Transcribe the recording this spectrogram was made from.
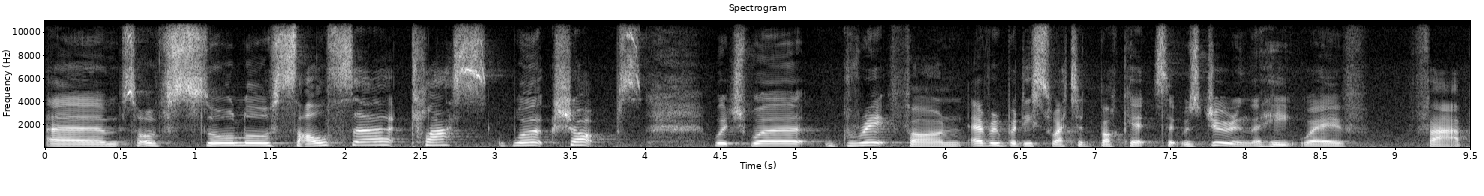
um, sort of solo salsa class workshops, which were great fun. Everybody sweated buckets. It was during the heat wave. Fab.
